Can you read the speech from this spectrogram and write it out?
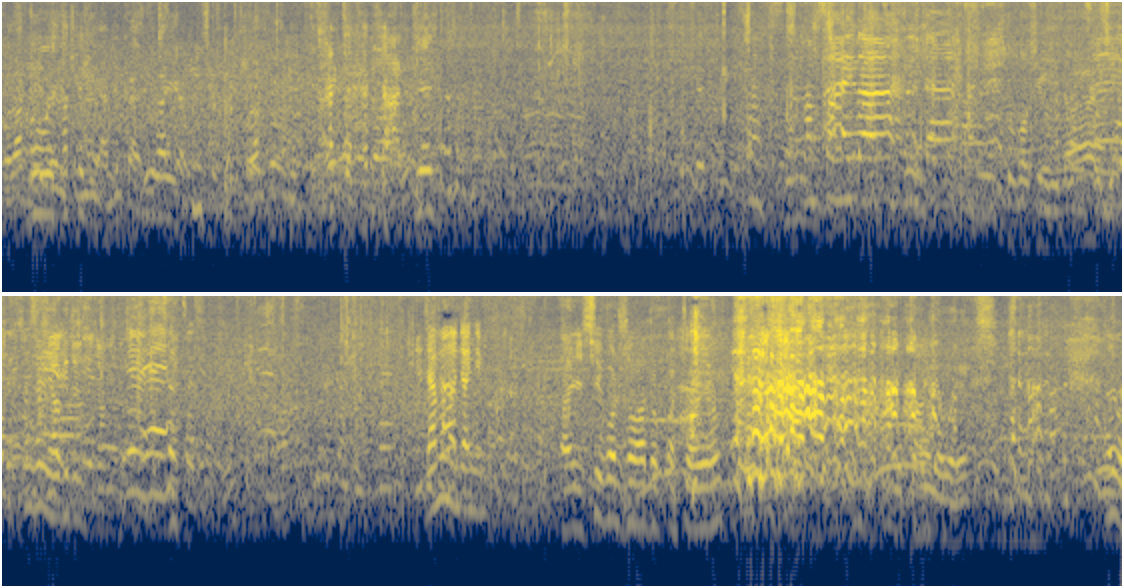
뭐라고 사택이 아닐까? 같이 같이 앉아. 감사합니다. 선생님 여기도 여기도. 남은 원장님. 아니 시골에서 와도 꼴줘요. 아이고.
